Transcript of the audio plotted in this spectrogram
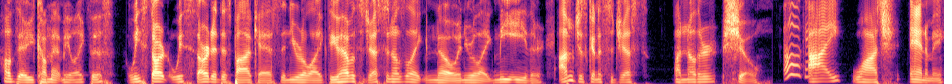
How dare you come at me like this? We start we started this podcast and you were like, "Do you have a suggestion?" I was like, "No," and you were like, "Me either." I'm just gonna suggest another show. Okay. I watch anime,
